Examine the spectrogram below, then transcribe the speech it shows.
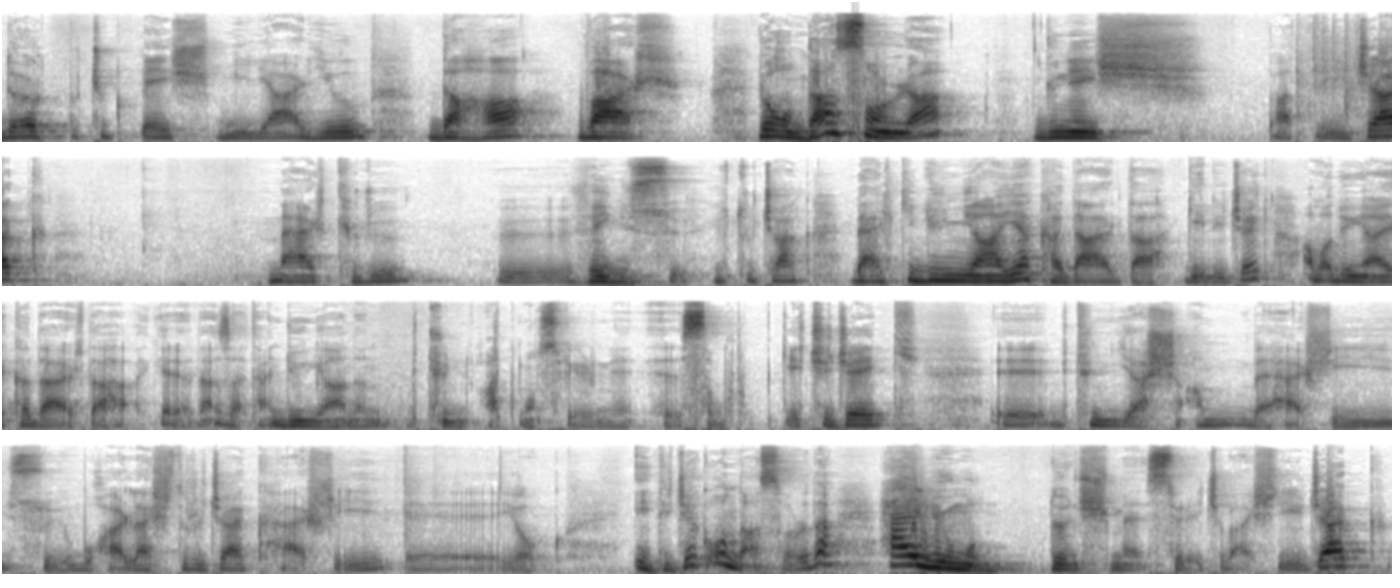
4,5-5 milyar yıl daha var. Ve ondan sonra güneş patlayacak. Merkür'ü, Venüs'ü yutacak. Belki dünyaya kadar da gelecek ama dünyaya kadar daha geleden zaten dünyanın bütün atmosferini e, savurup geçecek. E, bütün yaşam ve her şeyi suyu buharlaştıracak, her şeyi yok edecek. Ondan sonra da helyumun dönüşme süreci başlayacak.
